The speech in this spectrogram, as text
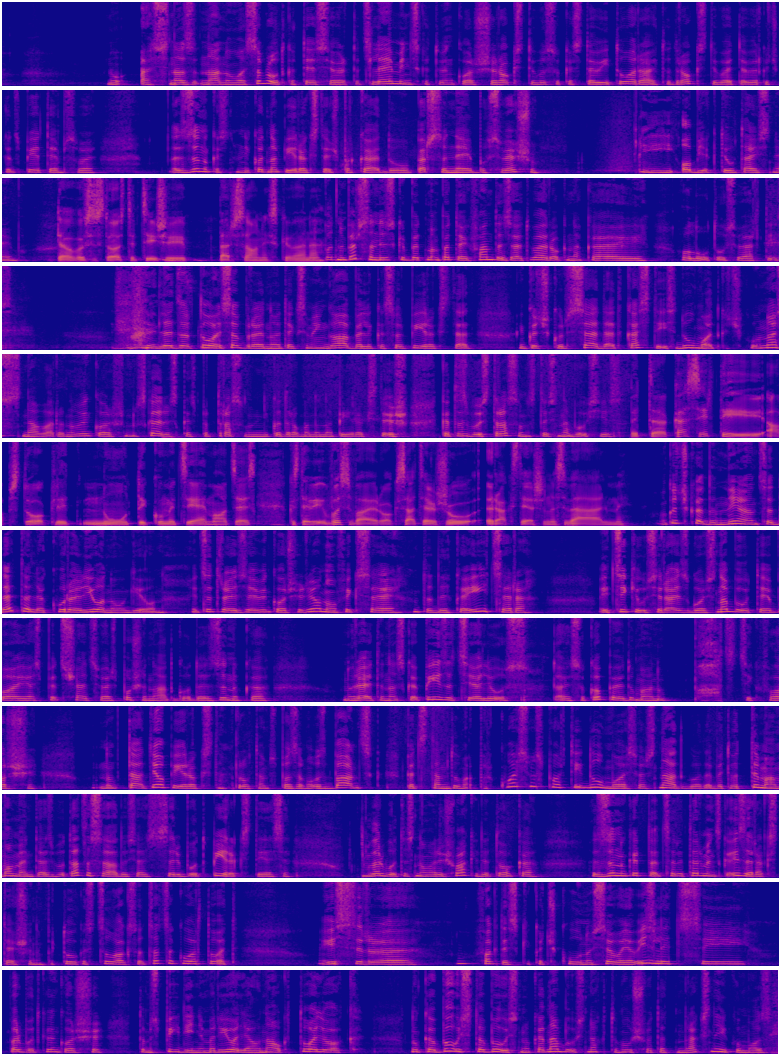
Nu, es, naz, nā, nu, es saprotu, ka tas jau ir tāds lēmiņš, ka tu vienkārši raksti visu, kas tev ītorāja, tad raksti, vai tev ir kaut kāds pietiems, vai es zinu, ka es nekad nepierakstīšu par kādu personību svešu, objektīvu taisnību. Tev viss tos ir cīši personiski, vai ne? Pat ne personiski, bet man patīk fantazēt vairāk nekā olūtūs vērtīs. Līdz ar to es apbrēnoju, teiksim, Inga Ābeli, kas var pierakstīt, ja kaut kur sēdēt kastīs, domāt, ka ko nu es nevaru. Nu, vienkārši, nu, skaidrs, ka es par trasumu nekad romanu nepierakstīšu. Ka tas būs trasums, tas nebūs ies. Bet kas ir tie apstākļi, notikumi, emocijas, kas tevi visvairāk saceršu rakstiešanas vēlmi? Un kaut kāda nianse detaļa, kura ir jānogilna. Ja citreiz ja vienkārši ir jānofiksē, nu tad ir kā īcera. Ja cik jūs ir aizgojis nebūtībā, ja es pēc šāds vairs pošanā atgodu, es zinu, ka, nu, reita neskai pīzacieļos, tā es kopēju, domāju, nu, pats, cik forši. Nu, tā jau pieraksta, protams, pazemūst bērns, pēc tam domā, par ko es vispār tī domāju, es vairs neatgodu, bet, vat, timā momentā es būtu atsasādus, ja es arī būtu pieraksties. Varbūt tas nav arī švaki, to, ka es zinu, ka ir tāds arī termins, ka izrakstīšana par to, kas cilvēks atsakortot. Viņš ir nu, faktiski kaut ko no sev jau izlicis. Varbūt vienkārši tam spīdīņam ir joļaun augt toļok. Nu, ka būs, tā būs, nu, ka nebūs naktu mūšu, tad rakstnieku mozu.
